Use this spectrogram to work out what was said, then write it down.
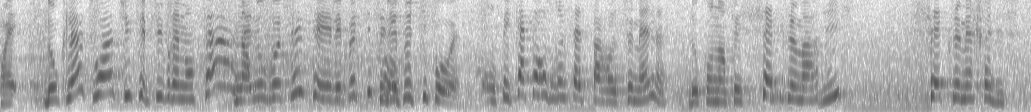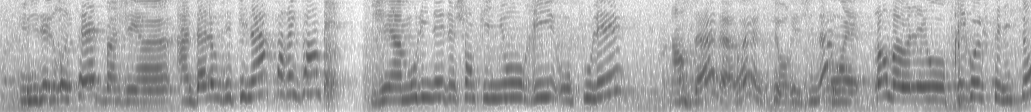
Ouais. Donc là, toi, tu fais plus vraiment ça? La nouveauté, c'est les petits C'est pots. les petits pots, ouais. On fait 14 recettes par euh, semaine. Donc on en fait 7 le mardi, 7 le mercredi. Une idée de recette, ben, j'ai euh, un dalle aux épinards par exemple. J'ai un moulinet de champignons riz au poulet. Un dalle, ouais, c'est original. Ouais. Là, on va aller au frigo expédition.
